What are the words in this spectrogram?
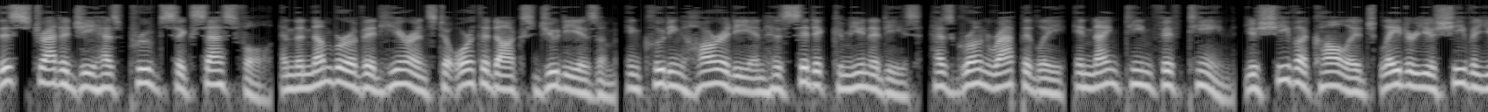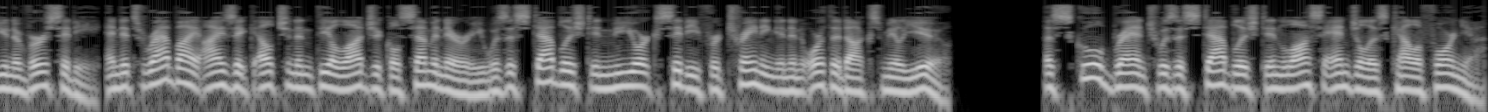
this strategy has proved successful, and the number of adherents to Orthodox Judaism, including Haredi and Hasidic communities, has grown rapidly. In 1915, Yeshiva College, later Yeshiva University, and its Rabbi Isaac Elchanan Theological Seminary was established in New York City for training in an Orthodox milieu. A school branch was established in Los Angeles, California.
